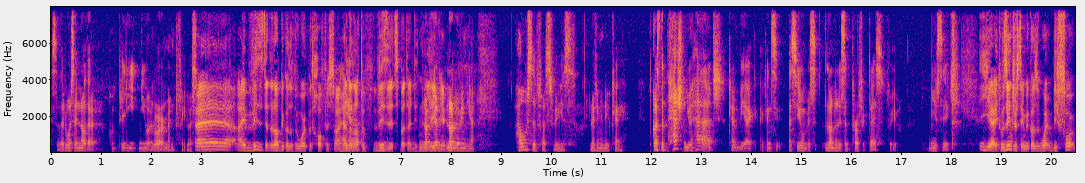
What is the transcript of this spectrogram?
So that was another complete new environment for you as well. Uh, I visited a lot because of the work with Hofesh, so I had Yeah. a lot of visits, but I didn't not, live live, here. not living here. How was the first few years living in the UK? Because the passion you had can be, I, I can see, assume, is London is a perfect place for you. Music. Yeah, it was interesting because before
